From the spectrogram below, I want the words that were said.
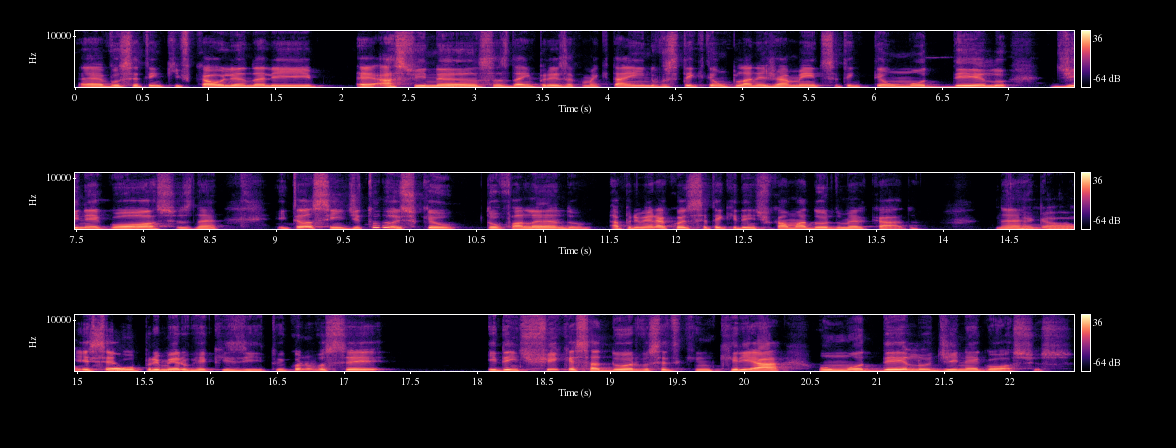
é, você tem que ficar olhando ali é, as finanças da empresa, como é que está indo, você tem que ter um planejamento, você tem que ter um modelo de negócios, né? Então, assim, de tudo isso que eu estou falando, a primeira coisa você tem que identificar uma dor do mercado. Né? Legal. Esse é o primeiro requisito. E quando você identifica essa dor, você tem que criar um modelo de negócios.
